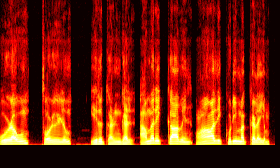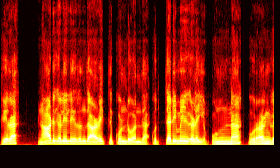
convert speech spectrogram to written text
உழவும் தொழிலும் இரு கண்கள். அமெரிக்காவின் ஆதி குடிமக்களையும் பிற நாடுகளில் இருந்து அழைத்து கொண்டு வந்த குத்தடிமைகளையும் உண்ண உறங்க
